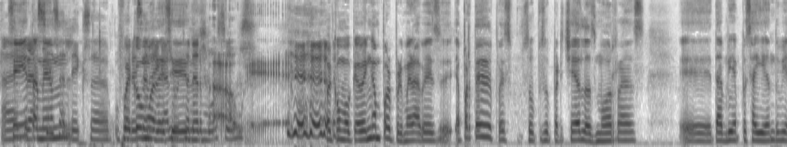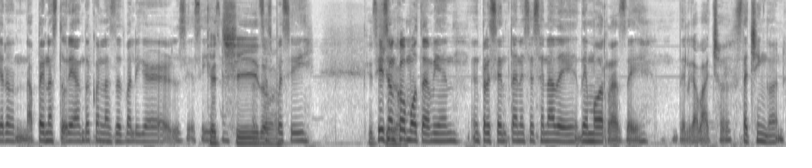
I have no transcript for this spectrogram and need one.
Ay, Sí, gracias, también Alexa, fue por como ese decir, tan hermoso. Fue como que vengan por primera vez. Eh, Aparte, pues, su- súper chidas las morras. Eh, también, pues, ahí anduvieron apenas toreando con las Dead Valley Girls y así. Qué chido. Entonces, pues, sí. Qué sí, son como también eh, presentan esa escena de, de morras de, del gabacho. Está chingón.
